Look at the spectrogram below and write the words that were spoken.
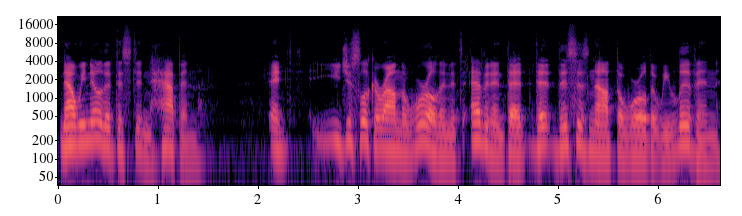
Now, we know that this didn't happen and you just look around the world and it's evident that, that this is not the world that we live in.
